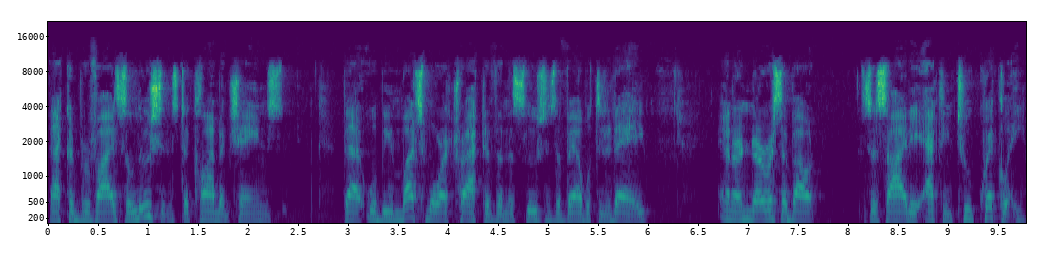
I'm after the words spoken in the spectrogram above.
that could provide solutions to climate change that will be much more attractive than the solutions available today and are nervous about society acting too quickly.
